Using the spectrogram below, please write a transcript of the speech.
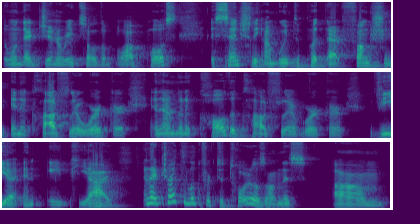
the one that generates all the blog posts. Essentially, I'm going to put that function in a Cloudflare worker and then I'm going to call the Cloudflare worker via an API. And I tried to look for tutorials on this. Um,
